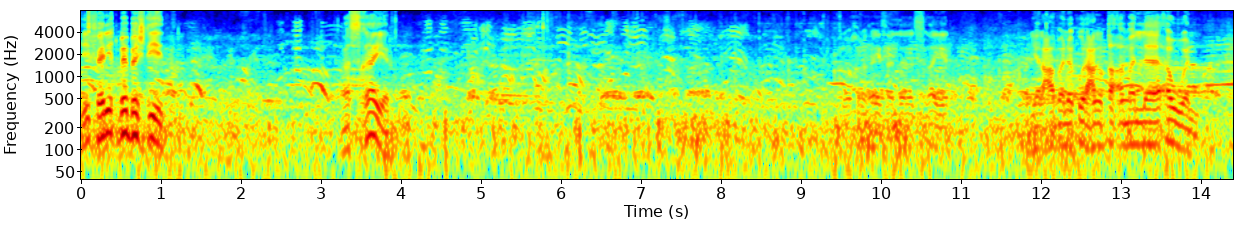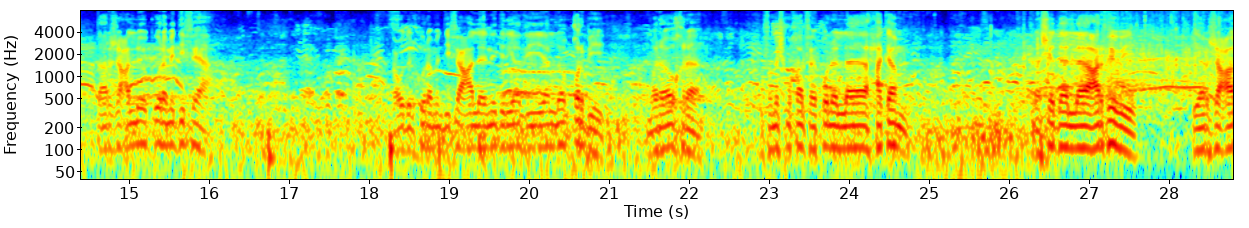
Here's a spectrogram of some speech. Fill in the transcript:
لفريق باب جديد. صغير أخرى غيث الصغير؟ يلعب الكرة على القائم الأول. ترجع الكرة من الدفاع. تعود الكرة من دفاع على النادي الرياضي القربي. مرة أخرى فمش مخالفة يقول الحكم. رشيد العرفاوي يرجع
